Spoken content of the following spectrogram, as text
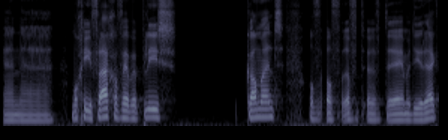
En uh, Mocht je hier vragen over hebben, please comment of, of, of, of me direct.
